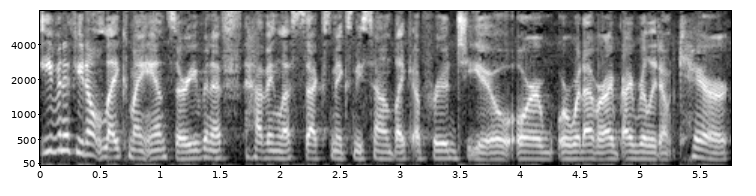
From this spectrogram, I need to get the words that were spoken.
even if you don't like my answer, even if having less sex makes me sound like a prude to you or or whatever, I, I really don't care.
